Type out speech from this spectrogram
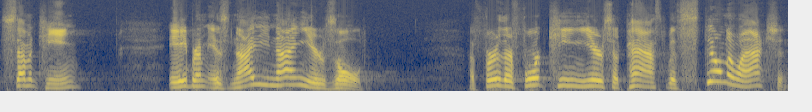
17, Abram is 99 years old. A further 14 years have passed with still no action.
